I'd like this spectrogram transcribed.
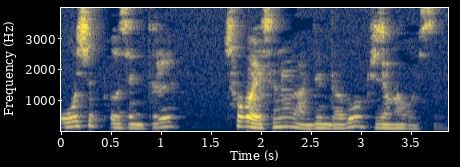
50%를 초과해서는 안 된다고 규정하고 있습니다.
